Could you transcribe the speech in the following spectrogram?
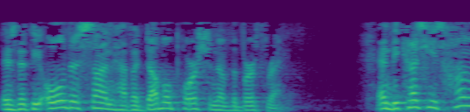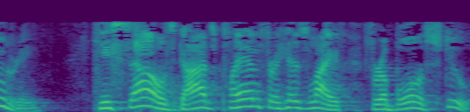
is that the oldest son have a double portion of the birthright. And because he's hungry, he sells God's plan for his life for a bowl of stew.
